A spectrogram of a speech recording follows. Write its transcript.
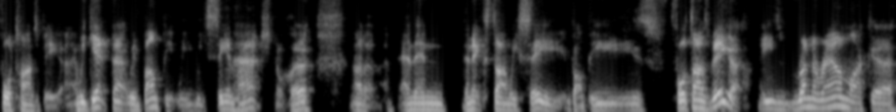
four times bigger, and we get that with Bumpy. We we see him hatched or her, I don't know, and then the next time we see Bumpy, he's four times bigger. He's running around like a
